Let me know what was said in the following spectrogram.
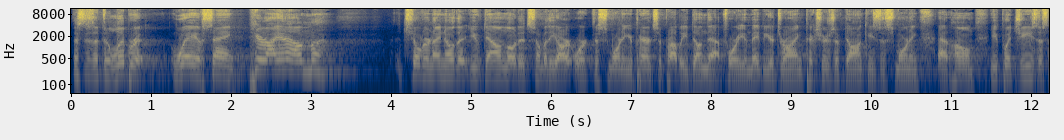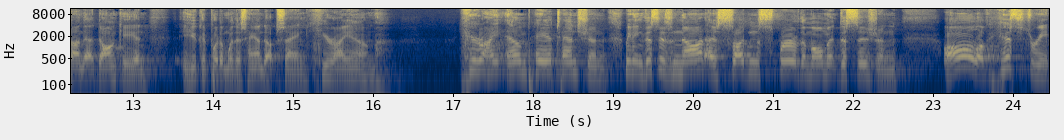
This is a deliberate way of saying, Here I am. Children, I know that you've downloaded some of the artwork this morning. Your parents have probably done that for you, and maybe you're drawing pictures of donkeys this morning at home. You put Jesus on that donkey, and you could put him with his hand up saying, Here I am. Here I am, pay attention. Meaning, this is not a sudden, spur of the moment decision. All of history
